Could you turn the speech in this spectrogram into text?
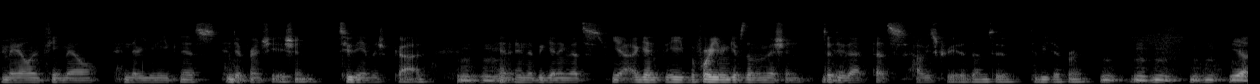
male and female and their uniqueness and differentiation to the image of God. hmm in, in the beginning. That's yeah. Again, he before he even gives them a mission to do that, that's how he's created them to to be different. hmm hmm Yeah,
